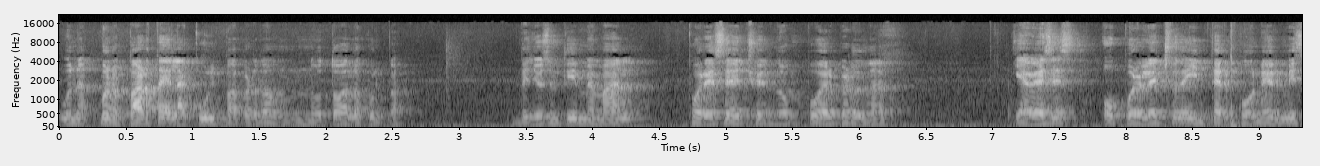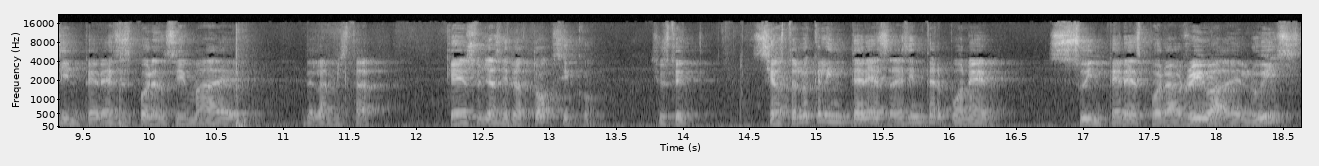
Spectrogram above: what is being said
una, bueno, parte de la culpa, perdón, no toda la culpa. De yo sentirme mal por ese hecho de no poder perdonar. Y a veces, o por el hecho de interponer mis intereses por encima de, de la amistad. Que eso ya sería tóxico. Si, usted, si a usted lo que le interesa es interponer su interés por arriba de Luis,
